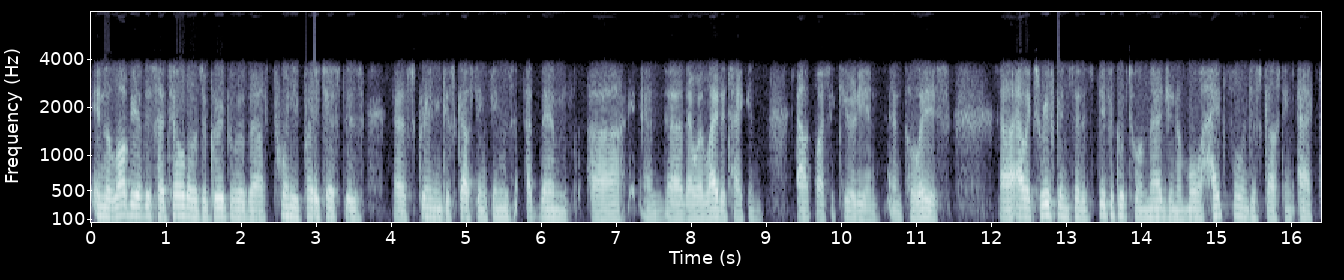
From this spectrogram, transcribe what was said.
in the lobby of this hotel. There was a group of about 20 protesters uh, screaming disgusting things at them, uh, and uh, they were later taken out by security and, and police. Uh, Alex Ryvchin said it's difficult to imagine a more hateful and disgusting act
